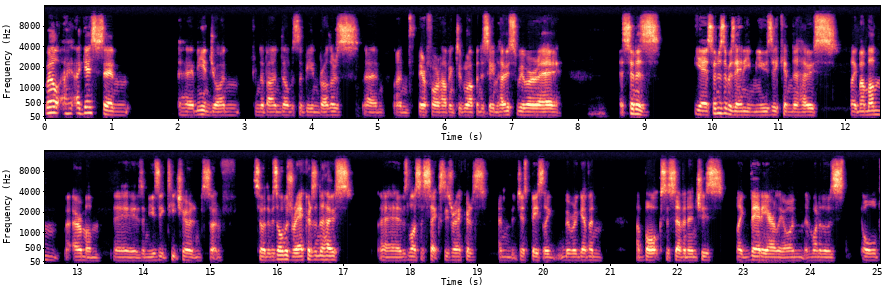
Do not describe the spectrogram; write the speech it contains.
Well, I, I guess um, uh, me and John from the band, obviously being brothers um, and therefore having to grow up in the same house, we were uh, as soon as yeah, as soon as there was any music in the house, like my mum, our mum, uh, is a music teacher, and sort of so there was always records in the house. Uh, there was lots of '60s records, and just basically we were given a box of seven inches, like very early on, in one of those old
